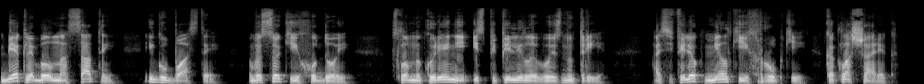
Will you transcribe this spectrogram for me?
Бекля был носатый и губастый, высокий и худой, словно курение испепелило его изнутри, а Сефилек мелкий и хрупкий, как лошарик.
